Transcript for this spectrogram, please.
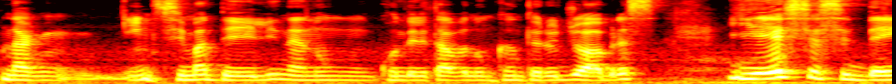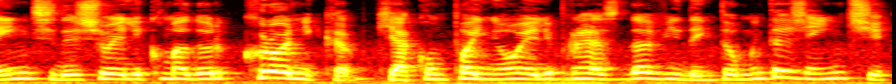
na- em cima dele, né, num- quando ele estava num canteiro de obras. E esse acidente deixou ele com uma dor crônica que acompanhou ele pro resto da vida. Então muita gente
